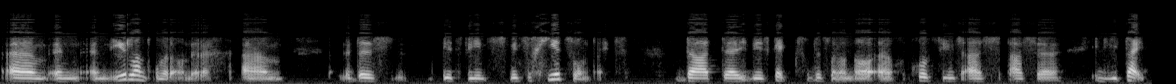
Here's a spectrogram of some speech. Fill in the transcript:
Ehm um, in in Ierland onder andere. Ehm um, dit is dit vind met vergeet soms dat uh, die kyk soms van 'n uh, godsdienst as as 'n uh, identiteit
